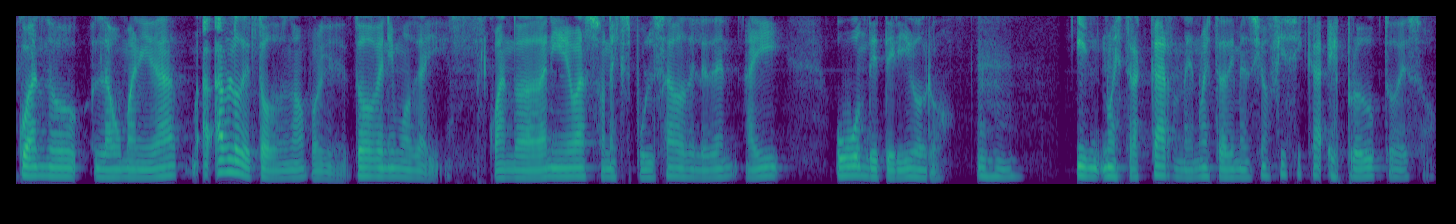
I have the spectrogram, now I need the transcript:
Cuando la humanidad, ha- hablo de todos, ¿no? Porque todos venimos de ahí. Cuando Adán y Eva son expulsados del Edén, ahí hubo un deterioro. Y nuestra carne, nuestra dimensión física es producto de eso.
